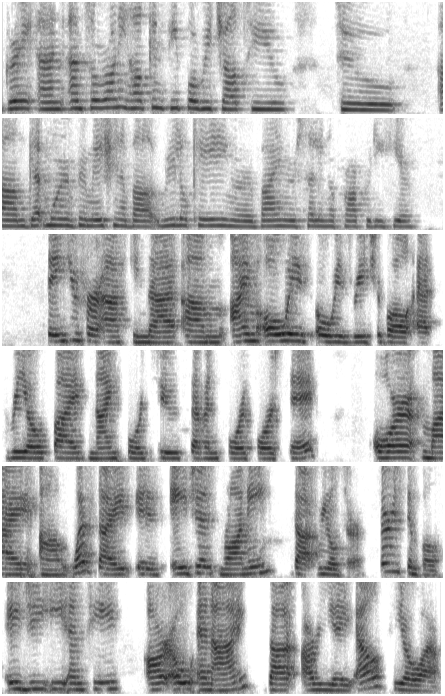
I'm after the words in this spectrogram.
great, and and so Ronnie, how can people reach out to you to um, get more information about relocating or buying or selling a property here? Thank you for asking that. Um, I'm always, always reachable at 305 942 7446, or my uh, website is agentronnie.realtor. Very simple A G E N T R O N I dot R E A L T O R.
